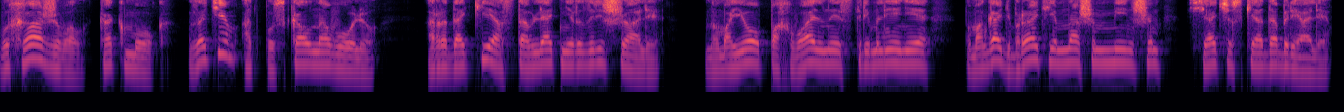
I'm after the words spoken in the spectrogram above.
выхаживал, как мог, затем отпускал на волю. Родаки оставлять не разрешали, но мое похвальное стремление – помогать братьям нашим меньшим всячески одобряли.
